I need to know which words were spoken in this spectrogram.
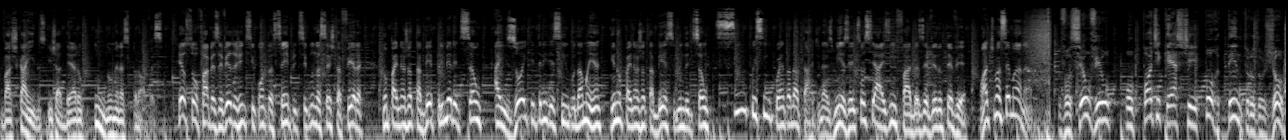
vascaínos, que já deram inúmeras provas. Eu sou o Fábio Azevedo, a gente se encontra sempre de segunda a sexta-feira no Painel JB, primeira edição, às 8h35 da manhã, e no Painel JB, segunda edição, 5h50 da tarde, nas minhas redes sociais em Fábio Azevedo TV. Uma ótima semana! Você ouviu o podcast Por Dentro do Jogo.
